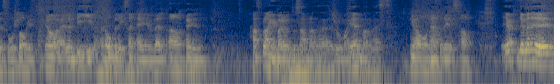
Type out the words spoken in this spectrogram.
är svårslaget. Ja, eller en bil. Men Obelix, han kan ju väl... Ja, han kan ju... Han sprang ju bara runt och samlade den här Roma-hjälmar mest. Ja, men... Mestadels. Ja. Ja, men eh,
